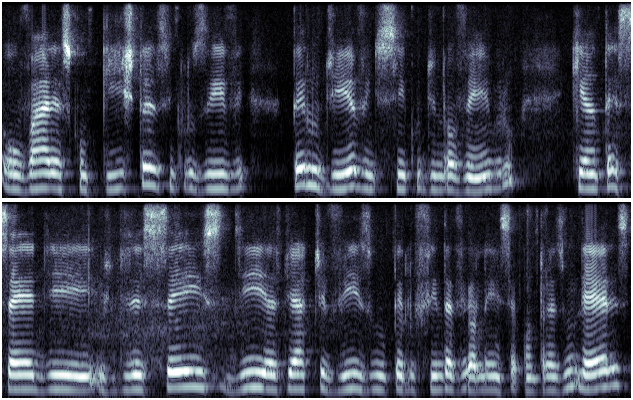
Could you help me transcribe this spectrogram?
ou várias conquistas, inclusive pelo dia 25 de novembro, que antecede os 16 dias de ativismo pelo fim da violência contra as mulheres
